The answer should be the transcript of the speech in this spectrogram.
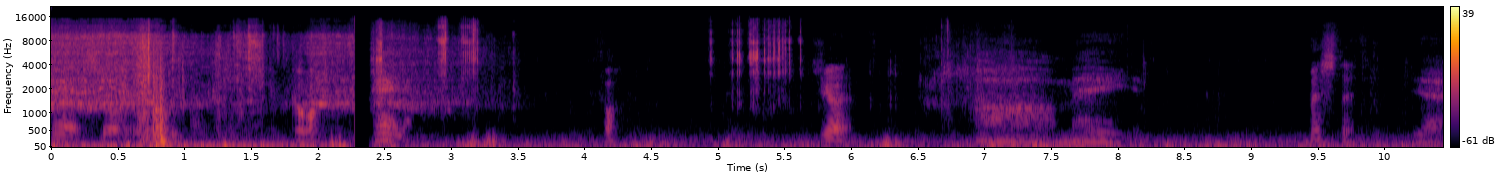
That's sort of. Go on. Fuck. Yeah, Oh, mate. Missed it. Yeah,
